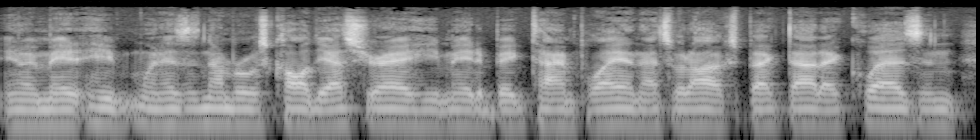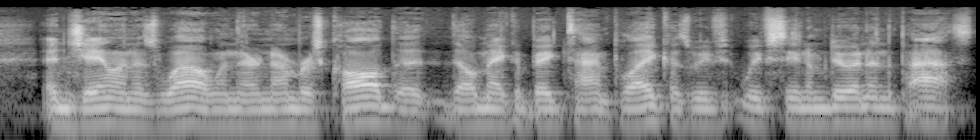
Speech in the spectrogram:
you know, he made he when his number was called yesterday, he made a big time play, and that's what I'll expect out of Quez and and Jalen as well. When their numbers called, they'll make a big time play because we've we've seen them do it in the past.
